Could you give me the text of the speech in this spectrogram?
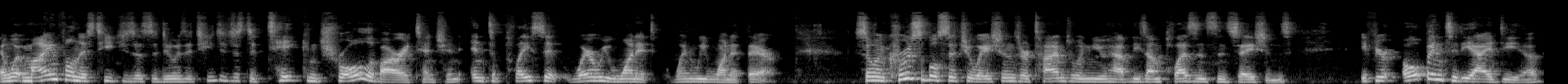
And what mindfulness teaches us to do is it teaches us to take control of our attention and to place it where we want it when we want it there. So, in crucible situations or times when you have these unpleasant sensations, if you're open to the idea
